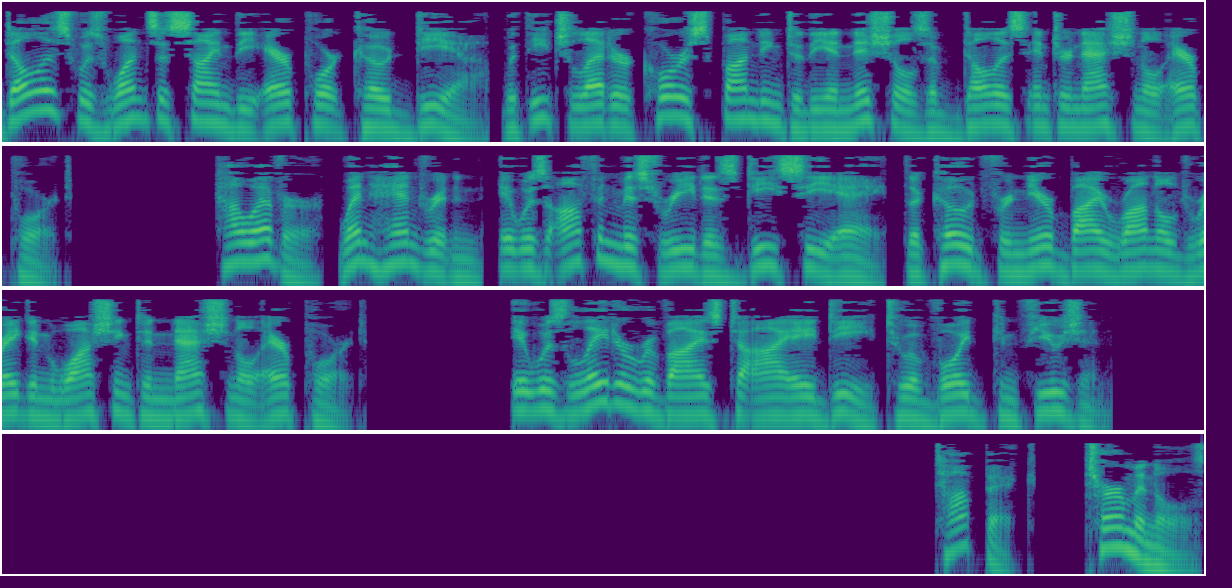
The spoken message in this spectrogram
Dulles was once assigned the airport code DIA, with each letter corresponding to the initials of Dulles International Airport. However, when handwritten, it was often misread as DCA, the code for nearby Ronald Reagan Washington National Airport. It was later revised to IAD to avoid confusion. Terminals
